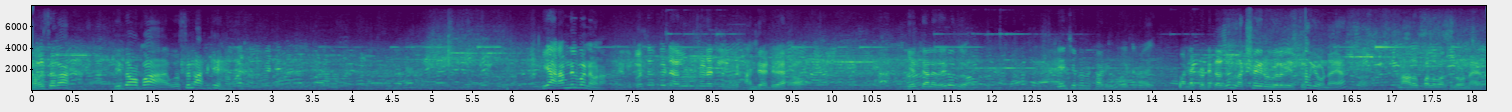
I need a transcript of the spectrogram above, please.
నమస్తేనా తీద్దామప్పా వస్తున్నా ఆటకి ఏ ఆరామ్ నిలబడినావునా అంతే అంటే? ఏం తేలేదా ఈరోజు? ఏం చెప్పాను కాడి వన్ ట్వంటీ థౌసండ్ లక్ష ఇరవై చెప్తాను నాలుగే ఉన్నాయా? నాలుగు పళ్ళ వరుసలో ఉన్నాయట.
